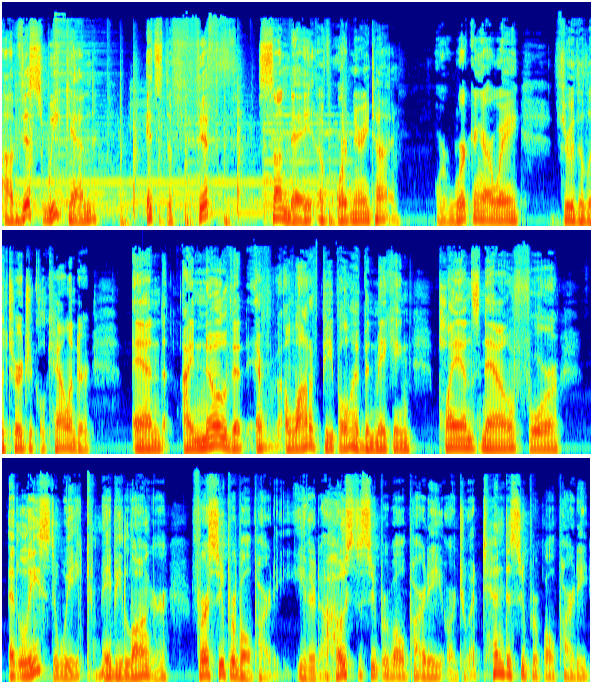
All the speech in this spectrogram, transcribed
Uh, this weekend, it's the fifth Sunday of Ordinary Time. We're working our way through the liturgical calendar. And I know that every, a lot of people have been making plans now for at least a week, maybe longer, for a Super Bowl party, either to host a Super Bowl party or to attend a Super Bowl party.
